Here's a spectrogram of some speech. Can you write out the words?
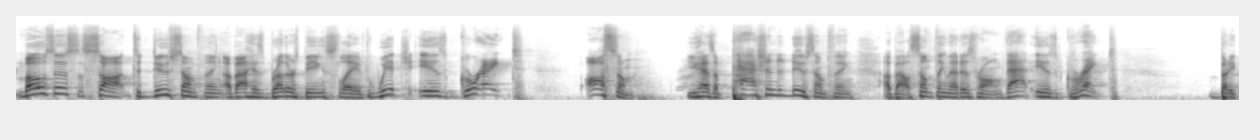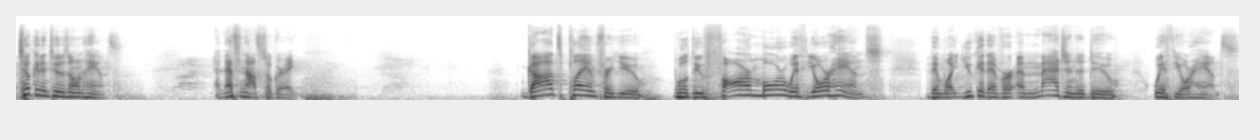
Moses sought to do something about his brothers being slaved, which is great. Awesome. He has a passion to do something about something that is wrong. That is great. But he took it into his own hands. And that's not so great. God's plan for you will do far more with your hands than what you could ever imagine to do with your hands.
